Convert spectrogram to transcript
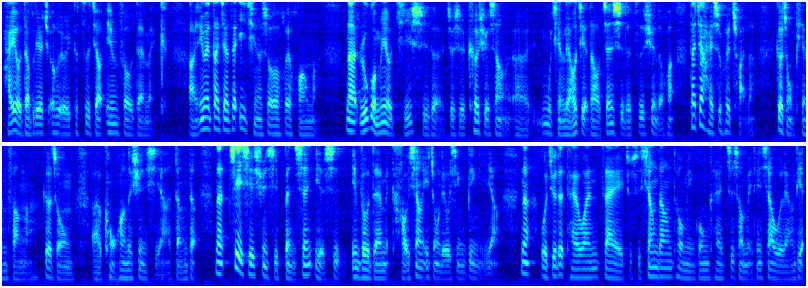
还有 WHO 有一个字叫 infodemic 啊、因为大家在疫情的时候会慌嘛。那如果没有及时的，就是科学上呃目前了解到真实的资讯的话，大家还是会传啊，各种偏方啊，各种呃恐慌的讯息啊等等。那这些讯息本身也是 infodemic，好像一种流行病一样。那我觉得台湾在就是相当透明公开，至少每天下午两点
